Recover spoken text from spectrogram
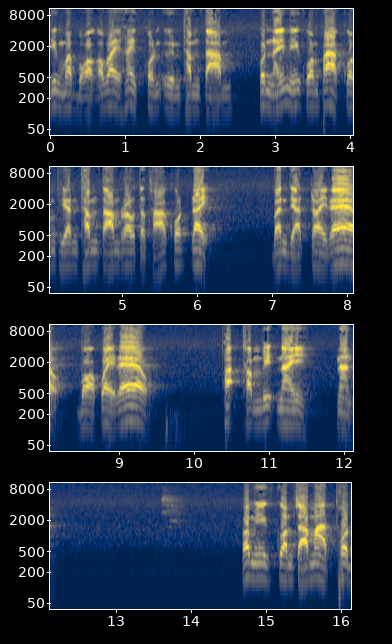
ยิ่งมาบอกเอาไว้ให้คนอื่นทำตาม คนไหนมีความภาคความเพียรทำตามเราตถาคตได้ บัญญัติได้แล้ว บอกไว้แล้ว พระธรรมวินัยนั่น ก็มีความสามารถพ้น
